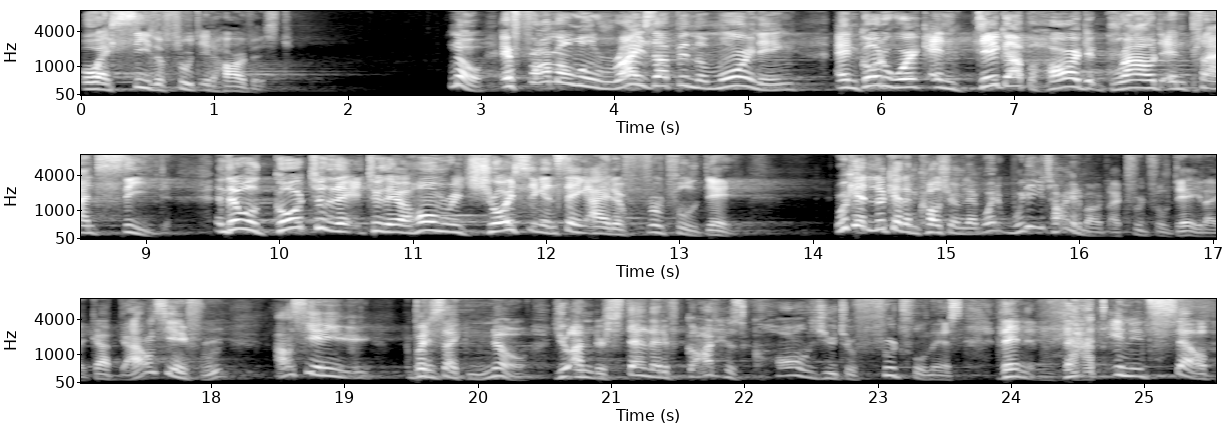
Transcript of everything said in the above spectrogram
or I see the fruit in harvest. No, a farmer will rise up in the morning and go to work and dig up hard ground and plant seed. And they will go to, the, to their home rejoicing and saying, I had a fruitful day. We can look at them culturally and be like, what, what are you talking about? Like, fruitful day? Like, I, I don't see any fruit. I don't see any but it's like, no, you understand that if God has called you to fruitfulness, then that in itself,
